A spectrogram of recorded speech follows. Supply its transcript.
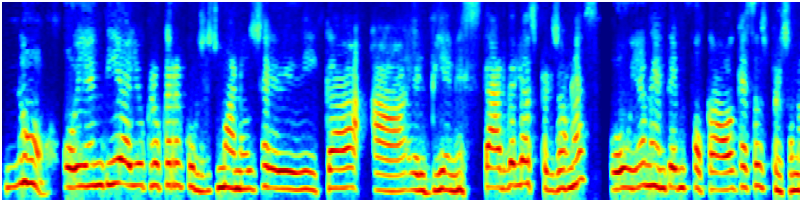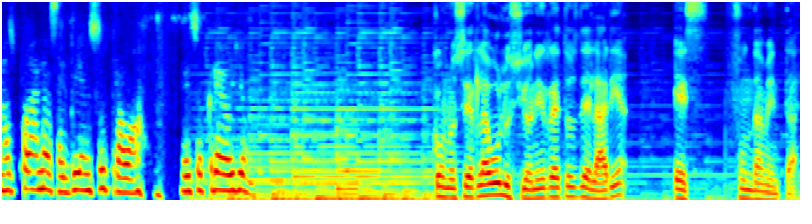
no, hoy en día yo creo que recursos humanos se dedica a el bienestar de las personas, obviamente enfocado a que esas personas puedan hacer bien su trabajo. Eso creo yo. Conocer la evolución y retos del área es fundamental,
